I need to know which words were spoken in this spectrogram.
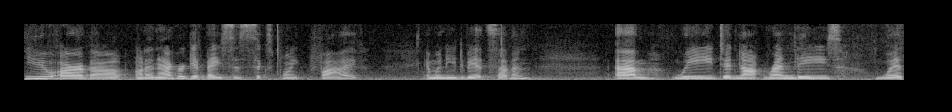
you are about, on an aggregate basis, six point five, and we need to be at seven. Um, we did not run these with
